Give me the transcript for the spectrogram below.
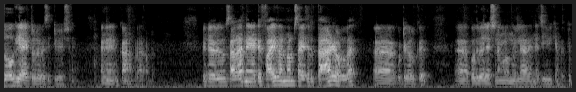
രോഗിയായിട്ടുള്ള ഒരു സിറ്റുവേഷൻ അങ്ങനെയും കാണപ്പെടാറുണ്ട്. പിന്നെ ഒരു സാധാരണയായിട്ട് ഫൈവ് എം എം സൈസിൽ താഴെയുള്ള കുട്ടികൾക്ക് പൊതുവെ ലക്ഷണങ്ങളൊന്നും ഇല്ലാതെ തന്നെ ജീവിക്കാൻ പറ്റും.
